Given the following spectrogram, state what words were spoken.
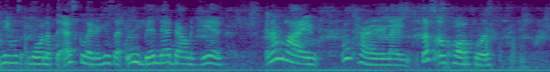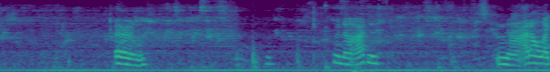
He was going up the escalator. He was like, ooh, bend that down again. And I'm like, okay, like, that's uncalled for. Um, you know, I just, no, I don't like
